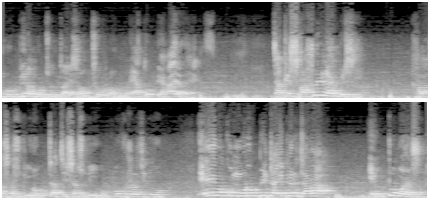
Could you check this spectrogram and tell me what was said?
মুরব্বীরা পর্যন্ত এসে অংশগ্রহণ করে, এত বেহায়া হয়ে গেছে। যাকে শাশুড়ি রাখবে সে, খালা শাশুড়ি হোক, চাচি শাশুড়ি হোক পুকুর শাশুড়ি হোক, এইরকম মুরব্বী টাইপের যারা একটু বয়স্ক,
